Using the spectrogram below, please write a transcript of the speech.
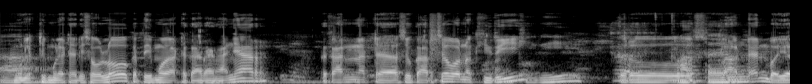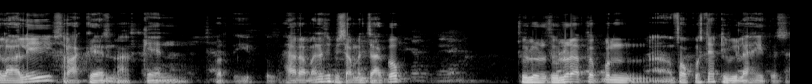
mulai dimulai dari Solo ke timur ada Karanganyar ke kanan ada Sukarjo Wonogiri terus Klaten. Klaten, Boyolali, Sragen Ragen. seperti itu. Harapannya sih bisa mencakup dulur-dulur ataupun eh, fokusnya di wilayah itu. sih.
